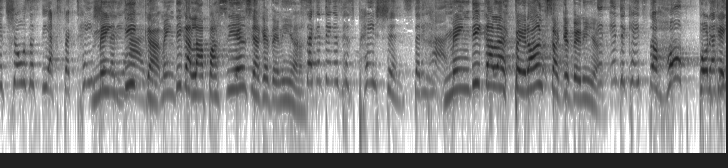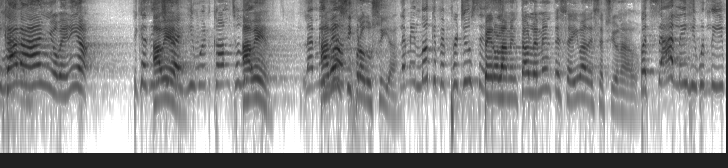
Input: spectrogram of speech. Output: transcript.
it, shows us the expectation Me that he indica, had. me indica la paciencia que tenía. Second thing is his patience that he had. Me indica la esperanza que tenía. It indicates the hope that Porque he cada had. año venía Because A each year ver. he would come to look. a ver, let me a ver look. si producía. let me look if it produces. Pero lamentablemente se iba decepcionado. but sadly, he would leave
